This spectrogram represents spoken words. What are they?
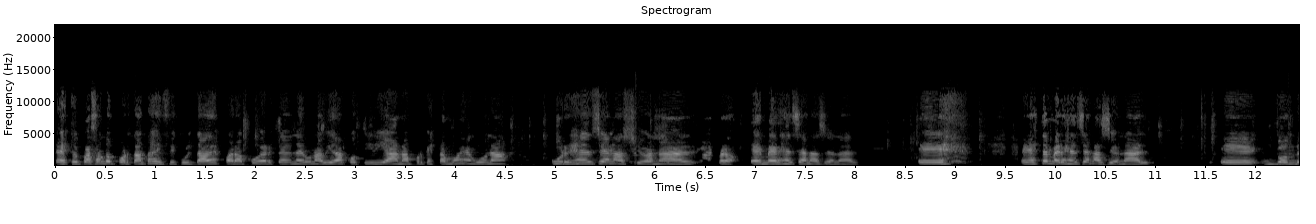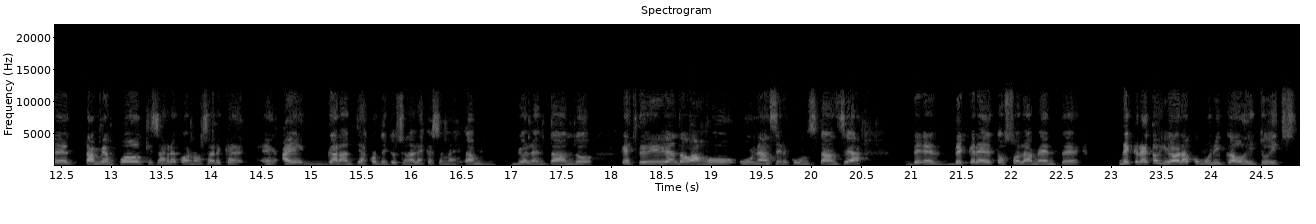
estoy pasando por tantas dificultades para poder tener una vida cotidiana, porque estamos en una urgencia nacional, pero emergencia nacional. Eh, en esta emergencia nacional, eh, donde también puedo quizás reconocer que eh, hay garantías constitucionales que se me están violentando, que estoy viviendo bajo una circunstancia de decretos solamente, decretos y ahora comunicados y tweets.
